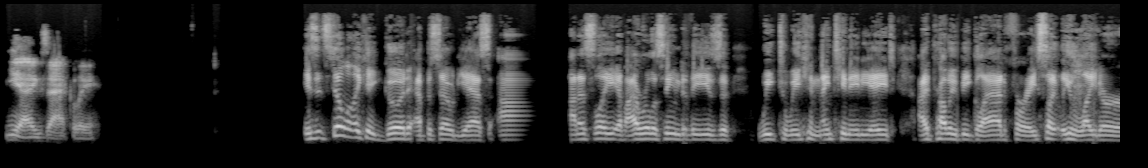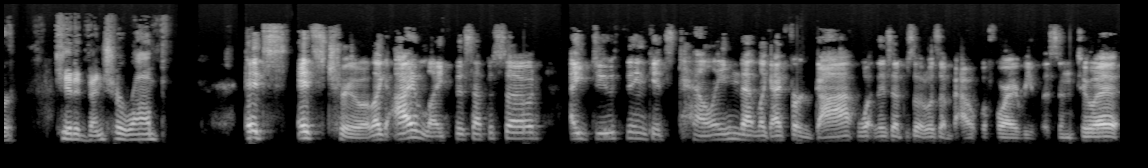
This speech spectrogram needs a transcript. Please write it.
Yeah, exactly. Is it still like a good episode? Yes. Hon- Honestly, if I were listening to these week to week in 1988, I'd probably be glad for a slightly lighter kid adventure romp. It's it's true. Like I like this episode. I do think it's telling that like I forgot what this episode was about before I re-listened to it.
